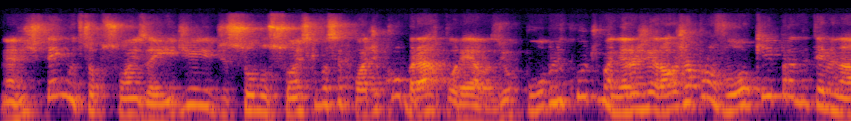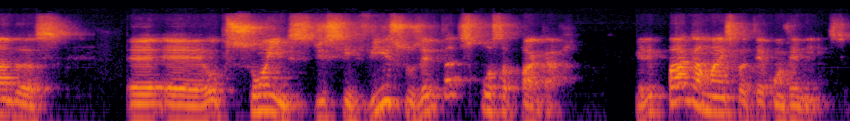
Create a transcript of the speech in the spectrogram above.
Né? A gente tem muitas opções aí de, de soluções que você pode cobrar por elas. E o público, de maneira geral, já provou que para determinadas é, é, opções de serviços, ele está disposto a pagar. Ele paga mais para ter conveniência.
